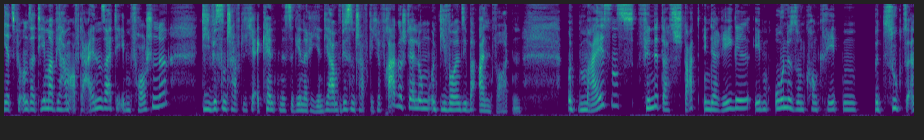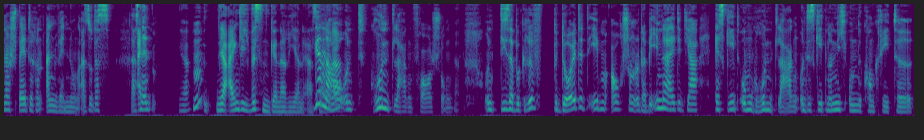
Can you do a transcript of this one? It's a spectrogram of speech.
jetzt für unser Thema, wir haben auf der einen Seite eben Forschende, die wissenschaftliche Erkenntnisse generieren. Die haben wissenschaftliche Fragestellungen und die wollen sie beantworten. Und meistens findet das statt, in der Regel eben ohne so einen konkreten Bezug zu einer späteren Anwendung. Also das, das Ein, nennt ja. Hm? ja, eigentlich Wissen generieren erst. Genau, oder? und Grundlagenforschung. Ja. Und dieser Begriff bedeutet eben auch schon oder beinhaltet ja, es geht um Grundlagen und es geht noch nicht um eine konkrete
